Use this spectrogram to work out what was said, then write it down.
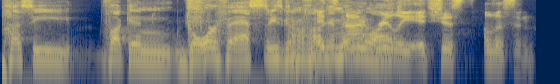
pussy fucking gore fest he's gonna fucking it's make me not watch. really it's just listen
